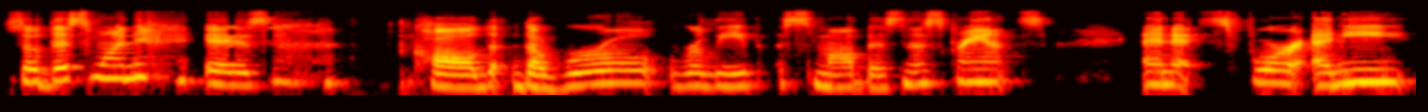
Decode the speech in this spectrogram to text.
So this one is called the Rural Relief Small Business Grants and it's for any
